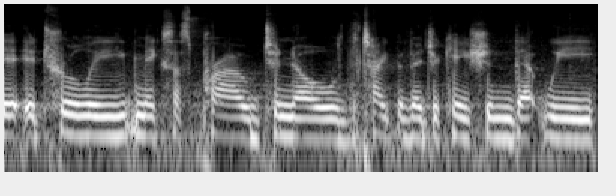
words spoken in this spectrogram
It it truly makes us proud to know the type of education that we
